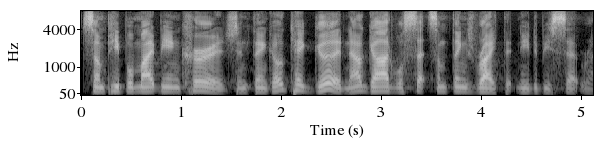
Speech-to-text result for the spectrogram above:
Some people might be encouraged and think, okay, good, now God will set some things right that need to be set right.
